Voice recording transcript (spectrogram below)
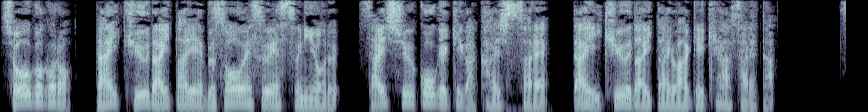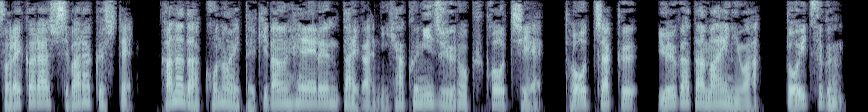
正午頃、第9大隊へ武装 SS による最終攻撃が開始され、第9大隊は撃破された。それからしばらくして、カナダコノエ敵団兵連隊が226高地へ到着、夕方前には、ドイツ軍、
